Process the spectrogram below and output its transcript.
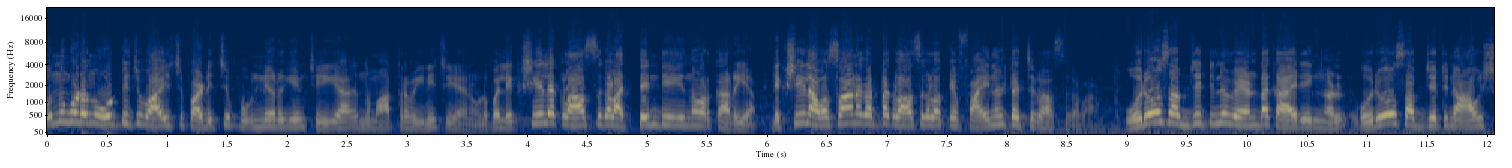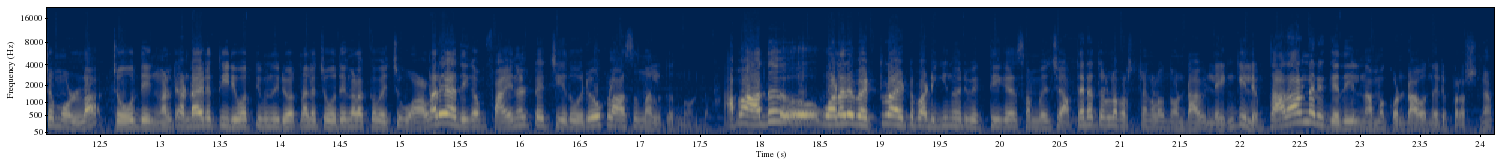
ഒന്നും കൂടെ ഒന്ന് ഓട്ടിച്ച് വായിച്ച് പഠിച്ച് മുന്നേറുകയും ചെയ്യുക എന്ന് മാത്രമേ ഇനി ചെയ്യാനുള്ളൂ. അപ്പോൾ ലക്ഷ്യയിലെ ക്ലാസ്സുകൾ അറ്റൻഡ് ചെയ്യുന്നവർക്ക് അറിയാം ലക്ഷ്യയിൽ അവസാനഘട്ട ക്ലാസ്സുകളൊക്കെ ഫൈനൽ ടച്ച് ക്ലാസ്സുകളാണ്. ഓരോ സബ്ജക്റ്റിനും വേണ്ട കാര്യങ്ങൾ ഓരോ സബ്ജക്റ്റിനും ആവശ്യമുള്ള ചോദ്യങ്ങൾ രണ്ടായിരത്തി ഇരുപത്തി മൂന്ന് ഇരുപത്തിനാല് ചോദ്യങ്ങളൊക്കെ വെച്ച് വളരെയധികം ഫൈനൽ ടച്ച് ചെയ്ത് ഓരോ ക്ലാസ് നൽകുന്നുണ്ട്. അപ്പോൾ അത് വളരെ ആയിട്ട് പഠിക്കുന്ന ഒരു വ്യക്തിയെ സംബന്ധിച്ച് അത്തരത്തിലുള്ള പ്രശ്നങ്ങളൊന്നും ഉണ്ടാവില്ല. എങ്കിലും സാധാരണ ഗതിയിൽ നമുക്കുണ്ടാകുന്ന ഒരു പ്രശ്നം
